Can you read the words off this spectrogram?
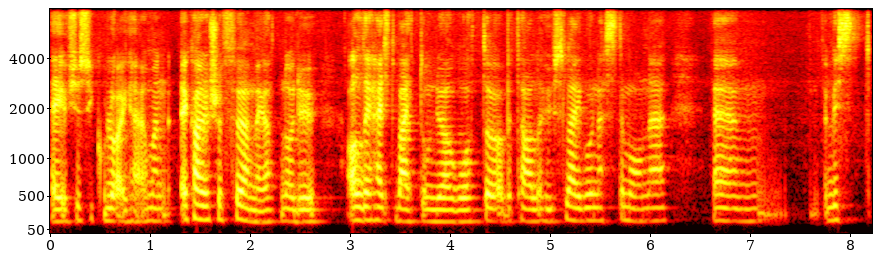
jeg er jo ikke psykolog her, men jeg kan jo se for meg at når du aldri helt vet om du har råd til å betale husleia neste måned um, Hvis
